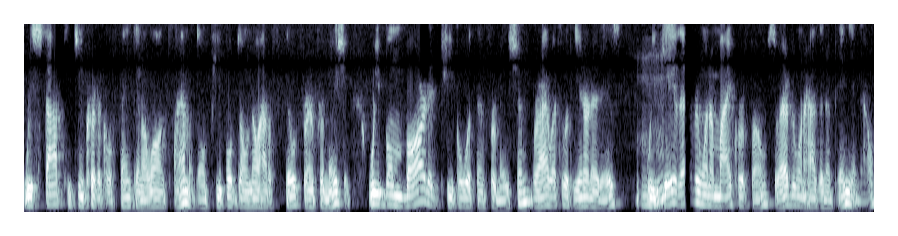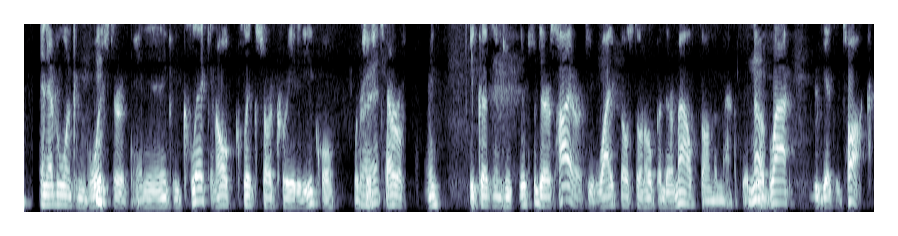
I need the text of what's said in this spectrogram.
We stopped teaching critical thinking a long time ago. People don't know how to filter information. We bombarded people with information, right? That's what the internet is. Mm-hmm. We gave everyone a microphone, so everyone has an opinion now, and everyone can voice their opinion, and they can click, and all clicks are created equal, which right. is terrifying because in jiu-jitsu there's hierarchy. White belts don't open their mouths on the mats. If no. you're a black, you get to talk.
